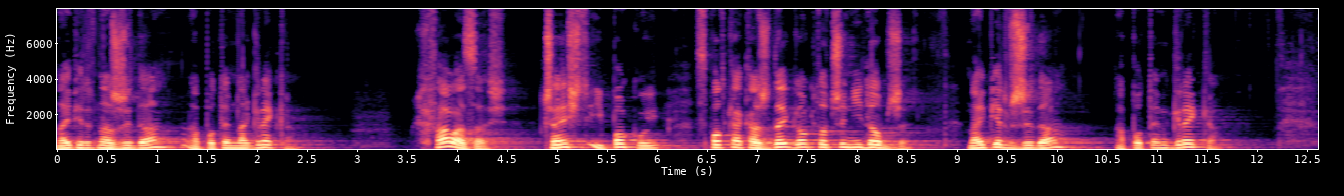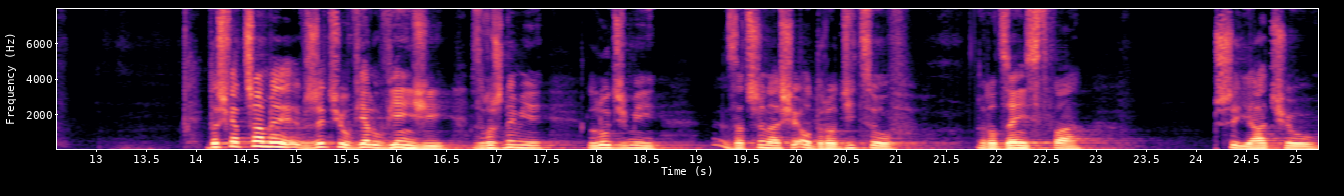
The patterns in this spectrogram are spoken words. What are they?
Najpierw na Żyda, a potem na Greka. Chwała zaś Cześć i pokój spotka każdego, kto czyni dobrze. Najpierw Żyda, a potem Greka. Doświadczamy w życiu wielu więzi z różnymi ludźmi. Zaczyna się od rodziców, rodzeństwa, przyjaciół,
